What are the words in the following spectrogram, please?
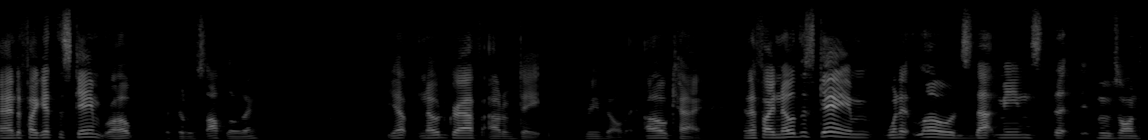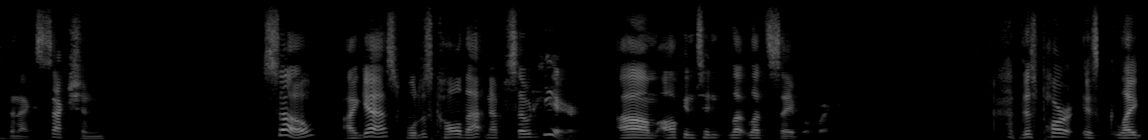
And if I get this game, well, if it'll stop loading. Yep, node graph out of date. Rebuild it. Okay. And if I know this game, when it loads, that means that it moves on to the next section. So, I guess we'll just call that an episode here. Um, I'll continue. Let, let's save real. This part is like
